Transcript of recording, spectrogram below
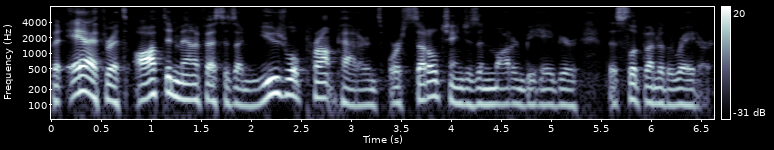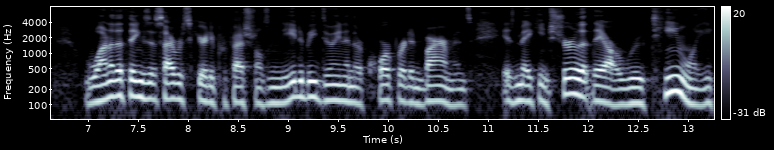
but AI threats often manifest as unusual prompt patterns or subtle changes in modern behavior that slip under the radar. One of the things that cybersecurity professionals need to be doing in their corporate environments is making sure that they are routinely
